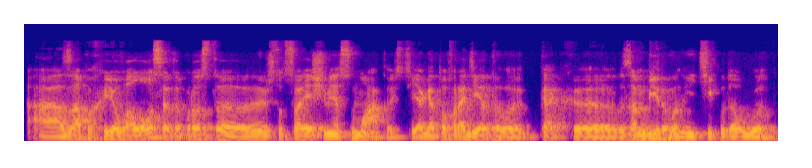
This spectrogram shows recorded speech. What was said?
а запах ее волос – это просто что-то сводящее меня с ума. То есть я готов ради этого, как э, зомбированно, идти куда угодно.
